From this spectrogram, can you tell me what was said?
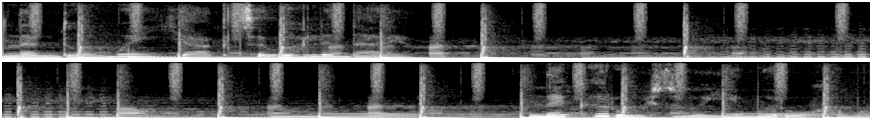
Не думай, як це виглядає. Не керуй своїми рухами.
